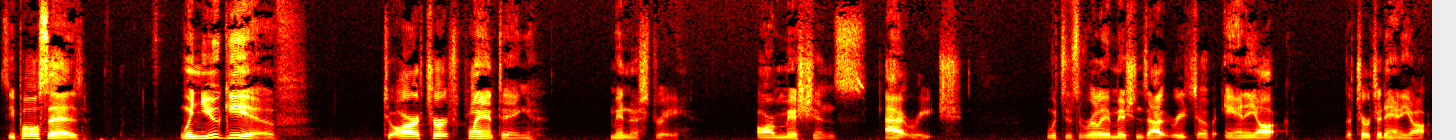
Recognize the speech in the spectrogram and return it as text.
See, Paul says, when you give, to our church planting ministry, our missions outreach, which is really a missions outreach of Antioch, the church at Antioch.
